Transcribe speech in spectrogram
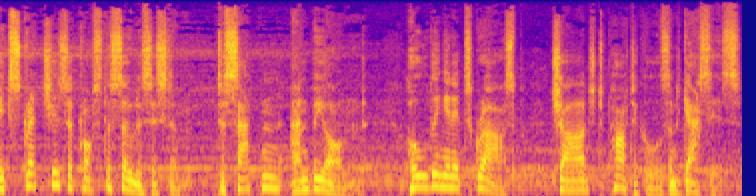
It stretches across the solar system to Saturn and beyond, holding in its grasp charged particles and gases.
